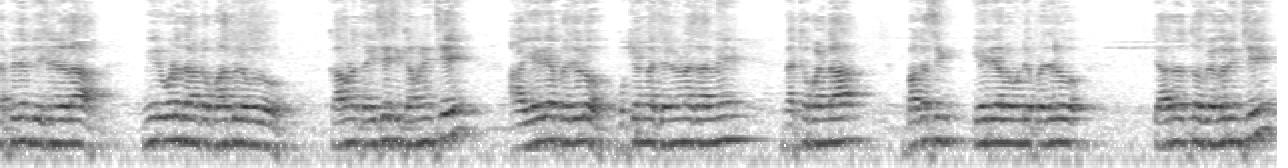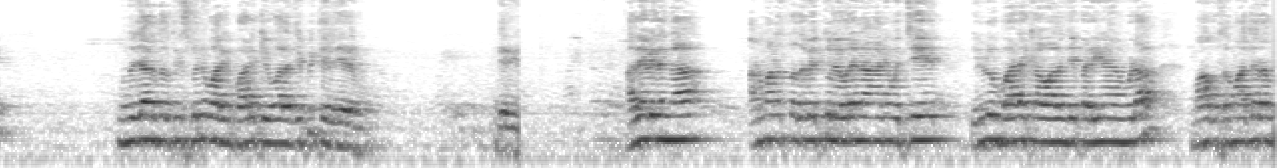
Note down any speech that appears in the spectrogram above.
తప్పిదం చేసిన కదా మీరు కూడా దాంట్లో బాధ్యులు అవ్వదు కావున దయచేసి గమనించి ఆ ఏరియా ప్రజలు ముఖ్యంగా జగన్న గారిని నక్కబండ భగత్ సింగ్ ఏరియాలో ఉండే ప్రజలు జాగ్రత్తతో వ్యవహరించి ముందు జాగ్రత్తలు తీసుకుని వారికి బాడికి ఇవ్వాలని చెప్పి తెలియజేయడం జరిగింది. అదేవిధంగా అనుమానాస్పద వ్యక్తులు ఎవరైనా కానీ వచ్చి ఇల్లు బాడే కావాలని చెప్పి అడిగినా కూడా మాకు సమాచారం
